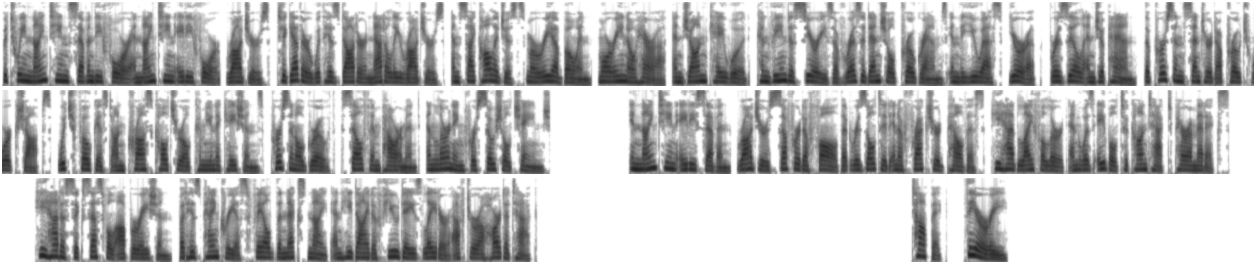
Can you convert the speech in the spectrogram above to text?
Between 1974 and 1984, Rogers, together with his daughter Natalie Rogers, and psychologists Maria Bowen, Maureen O'Hara, and John K. Wood, convened a series of residential programs in the U.S., Europe, Brazil and Japan, the Person-Centered Approach workshops, which focused on cross-cultural communications, personal growth, self-empowerment, and learning for social change. In 1987, Rogers suffered a fall that resulted in a fractured pelvis. He had life alert and was able to contact paramedics. He had a successful operation, but his pancreas failed the next night and he died a few days later after a heart attack. Topic: Theory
